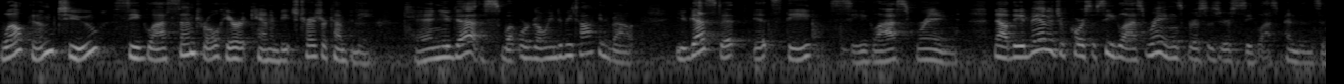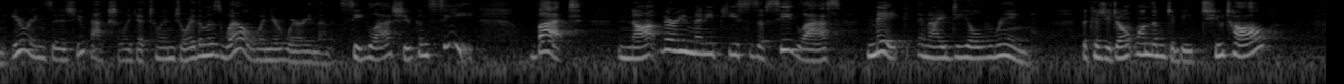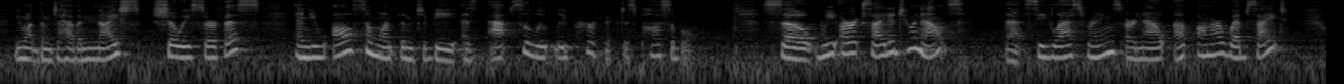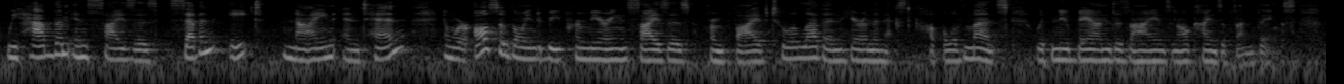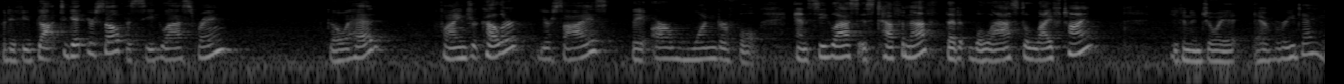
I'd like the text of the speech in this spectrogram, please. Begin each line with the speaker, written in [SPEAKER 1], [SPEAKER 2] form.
[SPEAKER 1] Welcome to Sea Glass Central here at Cannon Beach Treasure Company. Can you guess what we're going to be talking about? You guessed it, it's the sea glass ring. Now the advantage of course of sea glass rings versus your sea glass pendants and earrings is you actually get to enjoy them as well when you're wearing them. It's sea glass you can see, but not very many pieces of sea glass make an ideal ring because you don't want them to be too tall, you want them to have a nice showy surface, and you also want them to be as absolutely perfect as possible. So we are excited to announce that sea glass rings are now up on our website. We have them in sizes 7, 8, 9, and 10, and we're also going to be premiering sizes from 5 to 11 here in the next couple of months with new band designs and all kinds of fun things. But if you've got to get yourself a sea glass ring, go ahead, find your color, your size. They are wonderful. And sea glass is tough enough that it will last a lifetime. You can enjoy it every day.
